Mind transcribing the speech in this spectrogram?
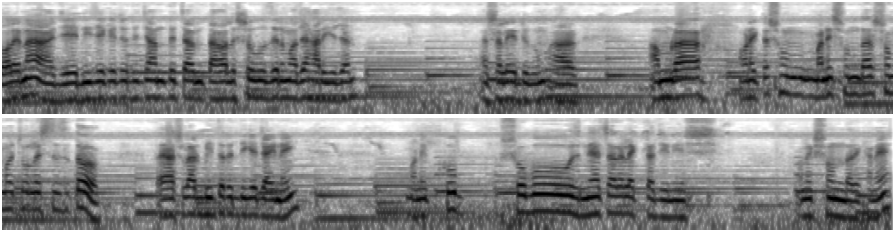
বলে না যে নিজেকে যদি জানতে চান, তাহলে সবুজের মাঝে হারিয়ে যান। আসলে এটুকুম। আর আমরা অনেকটা মানে সন্ধ্যার সময় চলে এসেছে তো, তাই আসলে আর ভিতরের দিকে যাই নাই। মানে খুব সবুজ ন্যাচারাল একটা জিনিস। অনেক সুন্দর এখানে।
